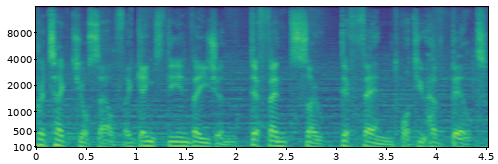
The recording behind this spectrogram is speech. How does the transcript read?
Protect yourself against the invasion. Defense Soap. Defend what you have built.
